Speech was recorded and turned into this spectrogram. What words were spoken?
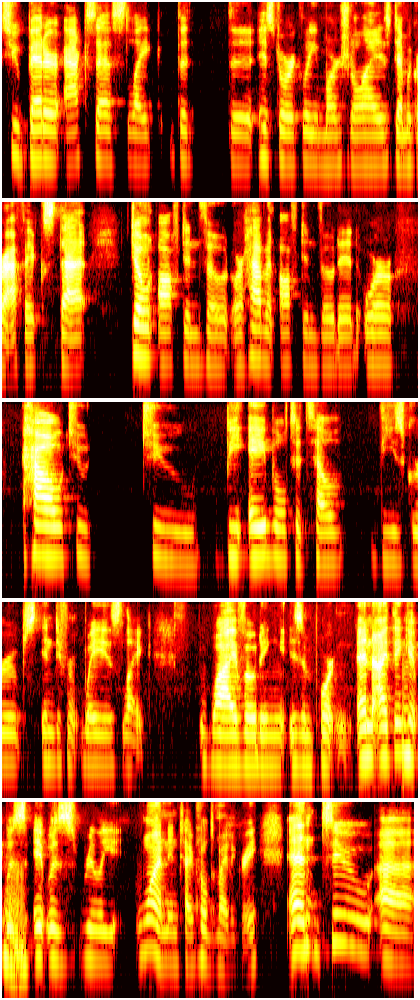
to better access like the the historically marginalized demographics that don't often vote or haven't often voted or how to to be able to tell these groups in different ways like why voting is important. And i think it was it was really one integral to my degree and two uh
